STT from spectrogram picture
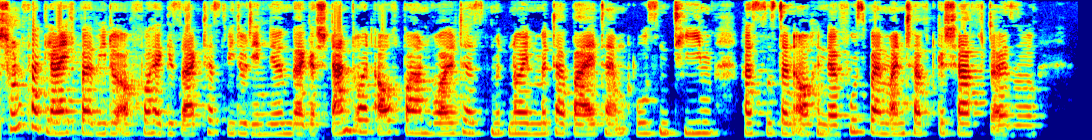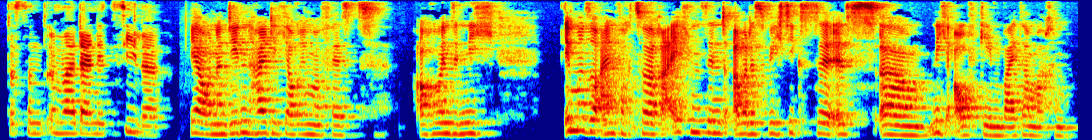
schon vergleichbar, wie du auch vorher gesagt hast, wie du den Nürnberger Standort aufbauen wolltest mit neuen Mitarbeitern im großen Team. Hast du es dann auch in der Fußballmannschaft geschafft? Also, das sind immer deine Ziele. Ja, und an denen halte ich auch immer fest. Auch wenn sie nicht immer so einfach zu erreichen sind, aber das Wichtigste ist, ähm, nicht aufgeben, weitermachen.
